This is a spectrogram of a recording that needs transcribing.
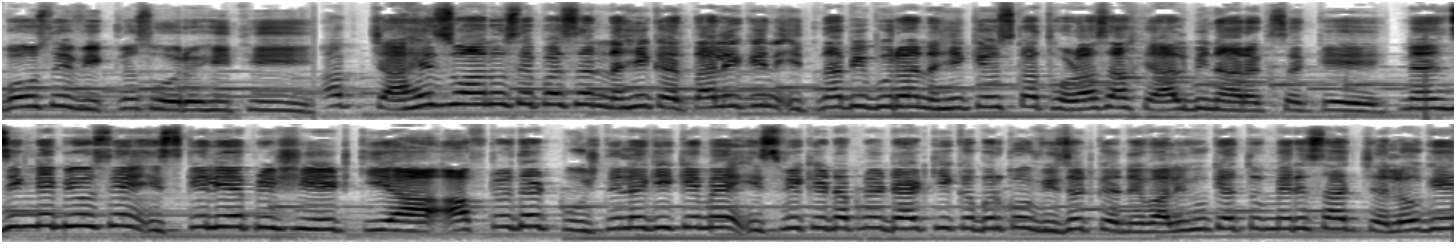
सुबह उसे वीकनेस हो रही थी। अब चाहे जुआन उसे पसंद नहीं करता, लेकिन इतना भी बुरा नहीं कि उसका थोड़ा सा ख्याल भी ना रख सके। नैन्जिंग ने भी उसे इसके लिए अप्रिशिएट किया। आफ्टर दैट पूछने लगी कि मैं इस वीकेंड अपने डैड की कब्र को विज़िट करने वाली हूँ, क्या तुम मेरे साथ चलोगे?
